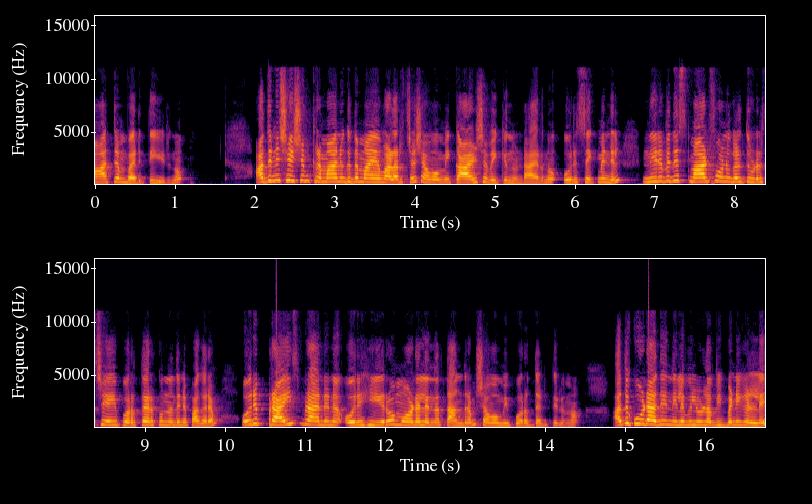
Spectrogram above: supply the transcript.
മാറ്റം വരുത്തിയിരുന്നു. അതിനുശേഷം ക്രമാനുഗതമായ വളർച്ച ഷവോമി കാഴ്ചവെക്കുന്നുണ്ടായിരുന്നു. ഒരു സെഗ്മെന്റിൽ നിരവധി സ്മാർട്ട് ഫോണുകൾ തുടർച്ചയായി പുറത്തിറക്കുന്നതിന് പകരം ഒരു പ്രൈസ് ബ്രാൻഡിന് ഒരു ഹീറോ മോഡൽ എന്ന തന്ത്രം ഷവോമി പുറത്തെടുത്തിരുന്നു. അതുകൂടാതെ നിലവിലുള്ള വിപണികളിലെ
